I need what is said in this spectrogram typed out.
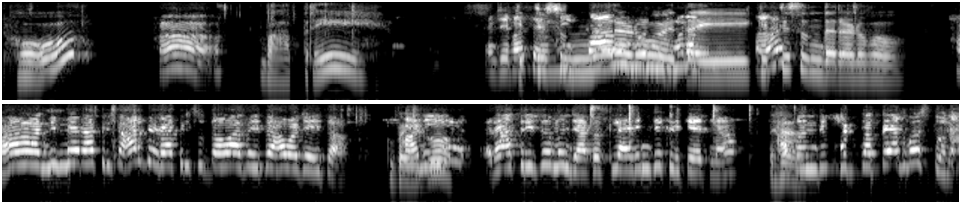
हो? हा. बापरे. म्हणजे किती मी सुंदर अनुभव मला- ताई. हा? किती सुंदर अनुभव. हा निम्म्या रात्रीचा अर्ध्या रात्री सुद्धा वाजायचा आवाज यायचा. बाई आणि गं. रात्रीचं म्हणजे आता स्लायडिंगच्या खिडक्या आहेत ना हा. आपण ते खटका पॅक बसतो ना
